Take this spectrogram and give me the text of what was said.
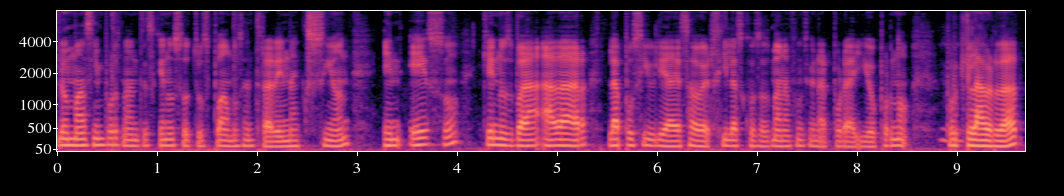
lo más importante es que nosotros podamos entrar en acción en eso que nos va a dar la posibilidad de saber si las cosas van a funcionar por ahí o por no. Porque la verdad,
